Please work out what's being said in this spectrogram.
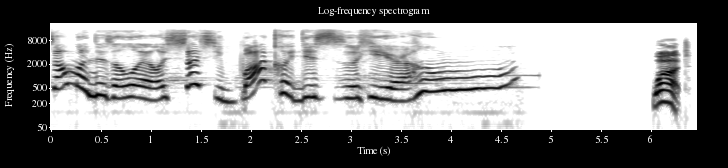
Someone is a little sussy baka this here. Hmm? What?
